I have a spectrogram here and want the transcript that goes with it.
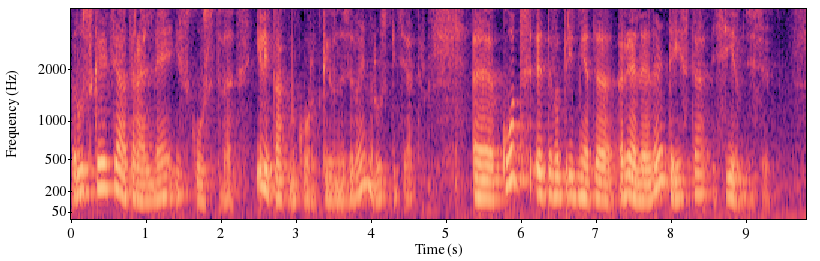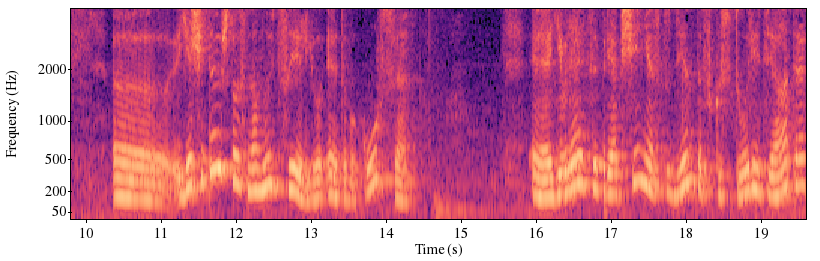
русское театральное искусство, или, как мы коротко его называем, русский театр. Код этого предмета РЛЛ 370. Я считаю, что основной целью этого курса – Э, является приобщение студентов к истории театра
